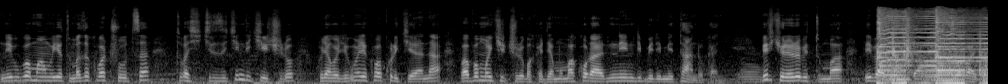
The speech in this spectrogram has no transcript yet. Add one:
Nibwo mpamvu iyo tumaze kubacutsa tubashyikiriza ikindi cyiciro kugira ngo gikomeje kubakurikirana bava muri cyiciro bakajya mu makorali n'indi mirimo itandukanye. Bityo rero bituma bibarinda bajya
